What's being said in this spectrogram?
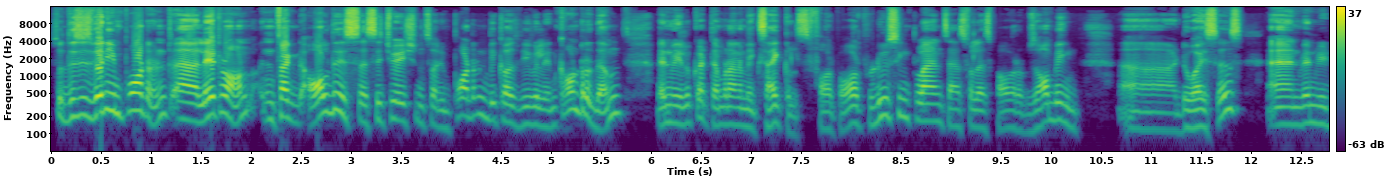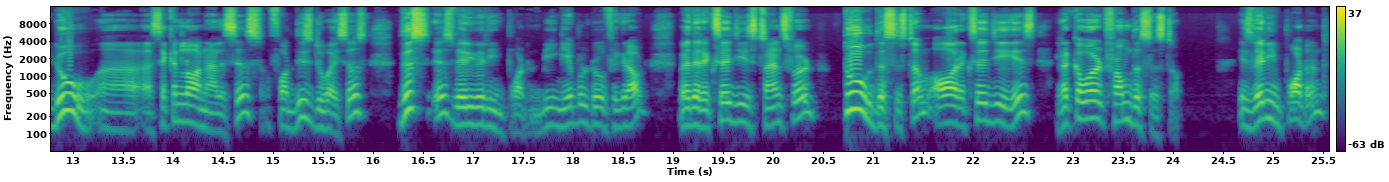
So, this is very important uh, later on. In fact, all these uh, situations are important because we will encounter them when we look at thermodynamic cycles for power producing plants as well as power absorbing uh, devices. And when we do uh, a second law analysis for these devices, this is very, very important. Being able to figure out whether exergy is transferred to the system or exergy is recovered from the system is very important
